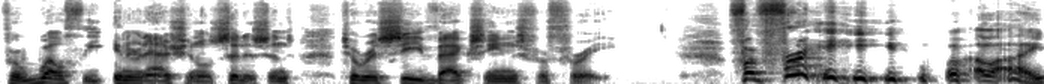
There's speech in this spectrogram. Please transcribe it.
for wealthy international citizens to receive vaccines for free for free. While I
